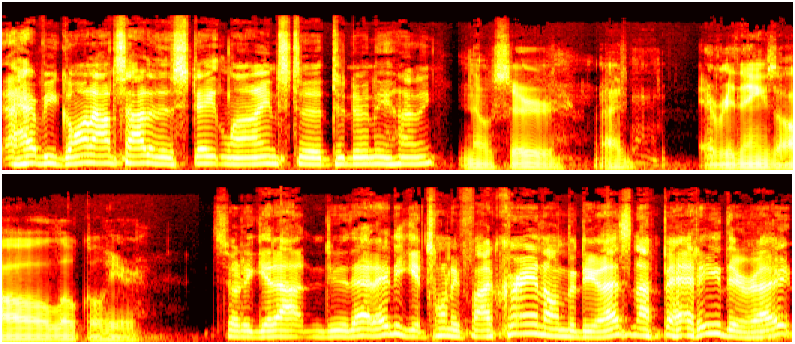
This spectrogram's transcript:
Have you gone outside of the state lines to, to do any hunting? No, sir. I, everything's all local here. So to get out and do that, and you get twenty five grand on the deal. That's not bad either, right?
